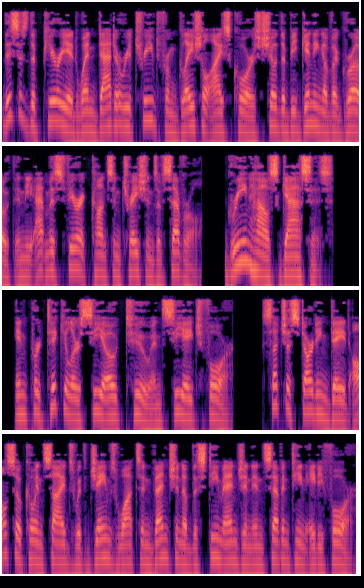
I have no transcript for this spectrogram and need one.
This is the period when data retrieved from glacial ice cores show the beginning of a growth in the atmospheric concentrations of several greenhouse gases in particular CO2 and CH4. Such a starting date also coincides with James Watt's invention of the steam engine in 1784.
